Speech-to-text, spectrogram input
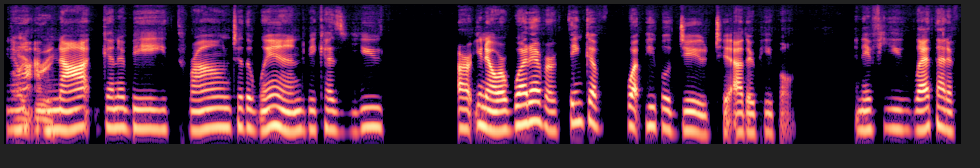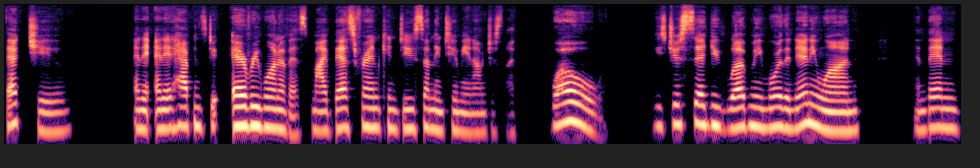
you know. I'm not going to be thrown to the wind because you are, you know, or whatever. Think of what people do to other people. And if you let that affect you, and it, and it happens to every one of us, my best friend can do something to me, and I'm just like, whoa, you just said you love me more than anyone. And then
